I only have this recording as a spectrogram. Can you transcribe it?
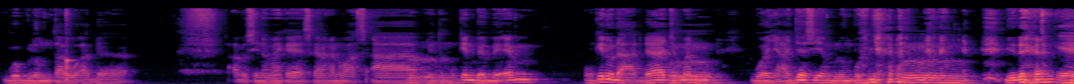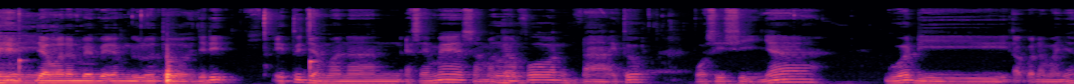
gue belum tahu ada apa sih namanya kayak sekarang kan WhatsApp Hmm. gitu mungkin BBM mungkin udah ada cuman Hmm. guanya aja sih yang belum punya Hmm. gitu kan Iya iya iya. zamanan BBM dulu tuh jadi itu zamanan SMS sama Hmm. telepon nah itu posisinya gue di apa namanya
